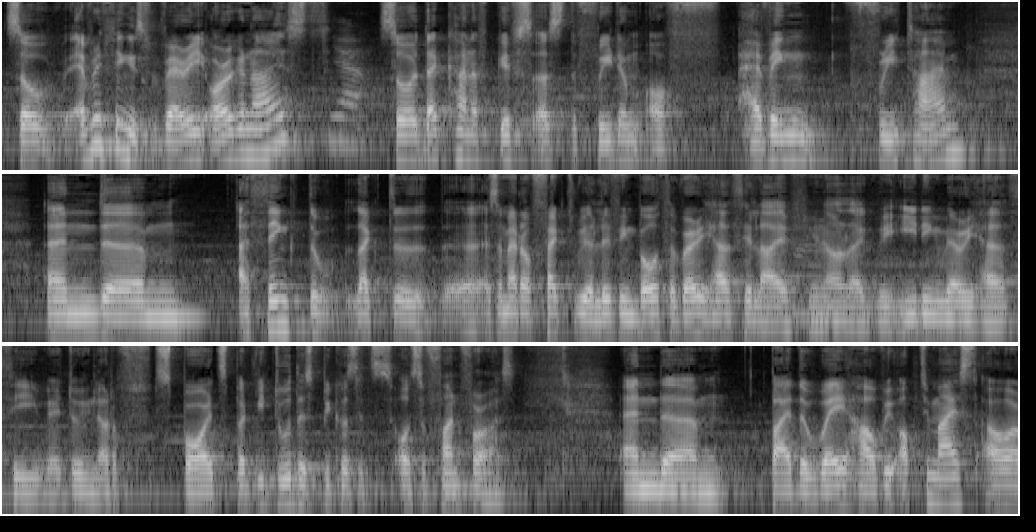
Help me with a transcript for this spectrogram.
so everything is very organized Yeah. so that kind of gives us the freedom of having free time and um, I think the like the, the as a matter of fact we are living both a very healthy life you know like we're eating very healthy we're doing a lot of sports but we do this because it's also fun for us and um, by the way how we optimized our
